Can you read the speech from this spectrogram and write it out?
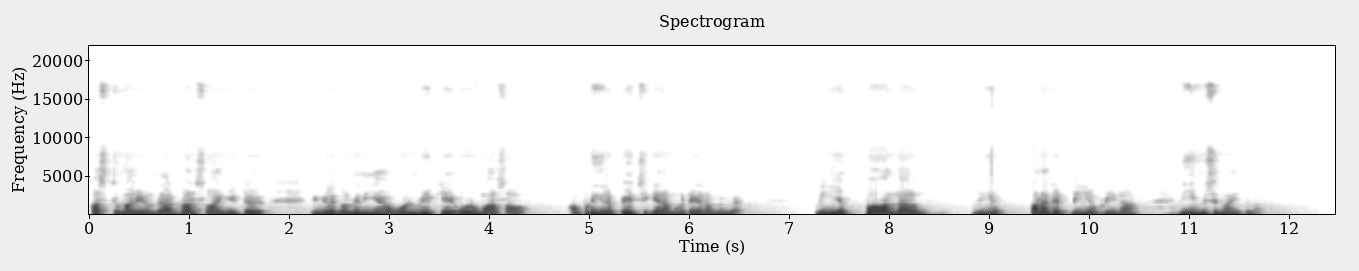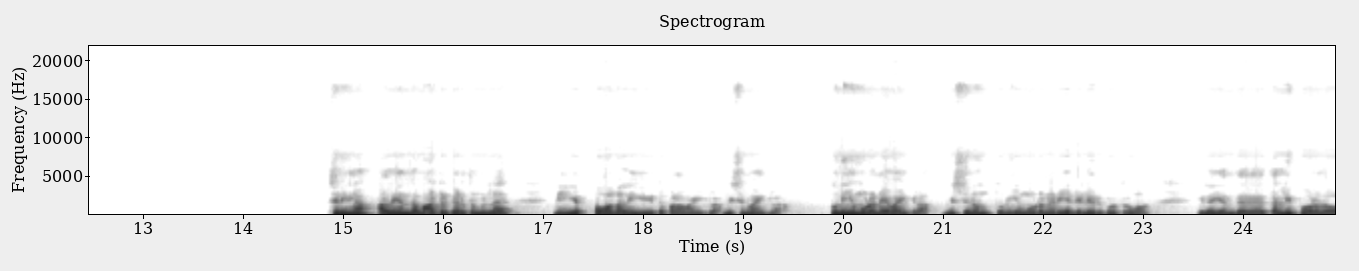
ஃபஸ்ட்டு மாதிரி வந்து அட்வான்ஸ் வாங்கிட்டு எங்களுக்கு வந்து நீங்கள் ஒன் வீக்கு ஒரு மாதம் அப்படிங்கிற பேச்சுக்கே நம்மக்கிட்ட இடம் இல்லை நீங்கள் எப்போ வந்தாலும் நீங்கள் பணம் கட்டினீங்க அப்படின்னா நீங்கள் மிஷின் வாங்கிக்கலாம். சரிங்களா? அதில் எந்த மாற்று கருத்தும் இல்லை. நீங்கள் எப்போ வந்தாலும் நீங்கள் கிட்ட பணம் வாங்கிக்கலாம். மிஷின் வாங்கிக்கலாம். துணியும் உடனே வாங்கிக்கலாம். மிஷினும் துணியும் உடனடியாக டெலிவரி கொடுத்துருவோம். இல்லை எந்த தள்ளி போகிறதோ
